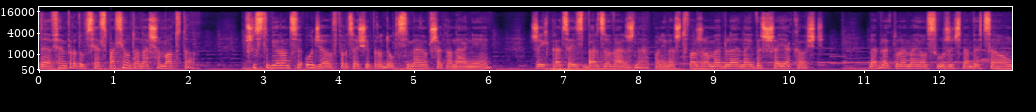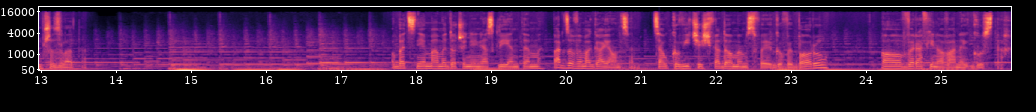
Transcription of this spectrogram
DFM produkcja z pasją to nasze motto. Wszyscy biorący udział w procesie produkcji mają przekonanie, że ich praca jest bardzo ważna, ponieważ tworzą meble najwyższej jakości. Meble, które mają służyć nabywcom przez lata. Obecnie mamy do czynienia z klientem bardzo wymagającym, całkowicie świadomym swojego wyboru, o wyrafinowanych gustach.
